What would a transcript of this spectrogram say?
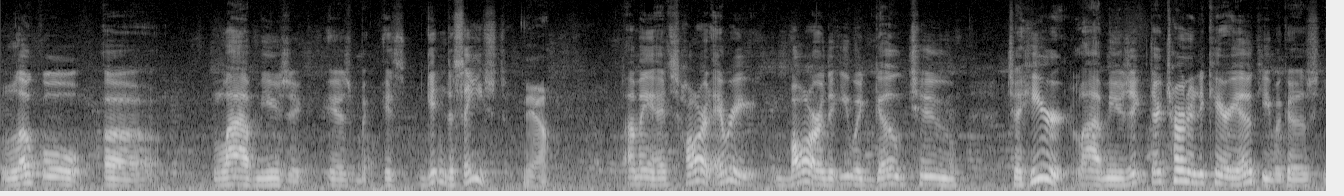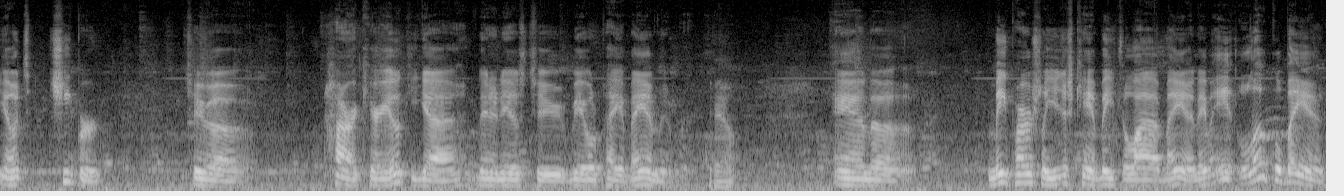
local uh, live music is is getting deceased. Yeah. I mean, it's hard. Every bar that you would go to to hear live music, they're turning to karaoke because you know it's cheaper to uh, hire a karaoke guy than it is to be able to pay a band member. Yeah. And uh, me personally, you just can't beat the live band. I mean, it, local band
